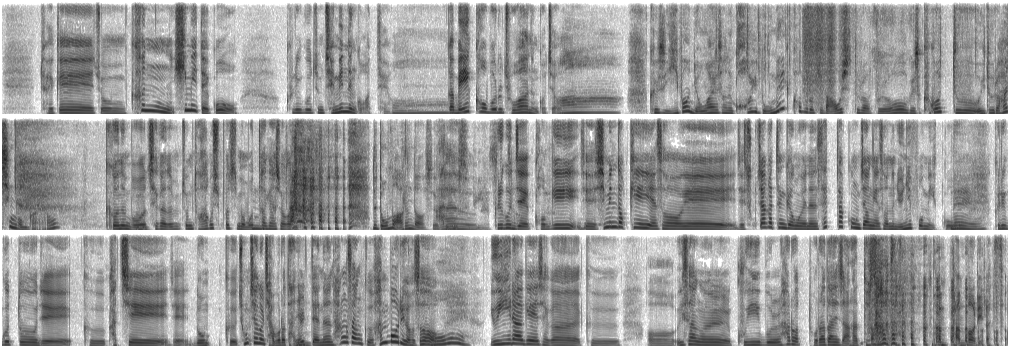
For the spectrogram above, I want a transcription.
되게 좀 큰 힘이 되고 그리고 좀 재밌는 것 같아요. 어. 그러니까 메이크업을 좋아하는 거죠. 아, 그래서 이번 영화에서는 거의 no 메이크업으로 또 나오시더라고요. 그래서 그것도 의도를 하신 건가요? 그거는 뭐 음. 제가 좀 더 하고 싶었지만 못하게 하셔가지고 근데 너무 아름다웠어요 그 아유, 모습이. 그리고 진짜. 이제 거기 이제 시민덕희에서의 이제 숙자 같은 경우에는 세탁 공장에서는 유니폼이 있고 네. 그리고 또 이제 그 같이 이제 노 그 총책을 잡으러 다닐 음. 때는 항상 그 한 벌이어서 오. 유일하게 제가 그 어, 의상을 구입을 하러 돌아다니지 않았던 반, 반벌이라서.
